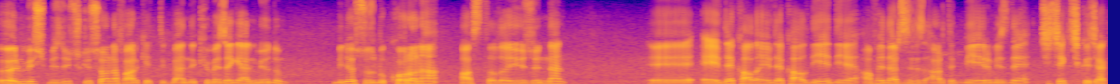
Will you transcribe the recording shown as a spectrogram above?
ölmüş. Biz 3 gün sonra fark ettik. Ben de kümeze gelmiyordum. Biliyorsunuz bu korona hastalığı yüzünden e, evde kal evde kal diye diye affedersiniz artık bir yerimizde çiçek çıkacak.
